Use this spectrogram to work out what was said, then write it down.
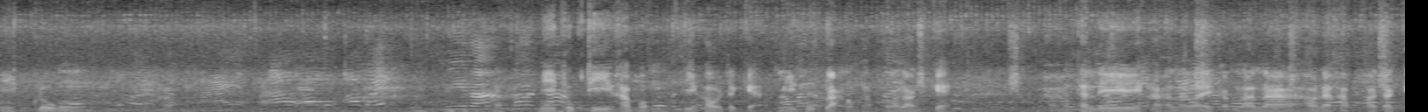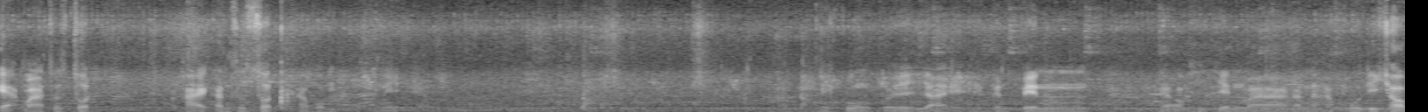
มีกลุ้งครับมีทุกที่ครับผมที่เขาจะแกะมีทุกหลังครับกำลังแกะหาทะเลหาอะไรกับนานาเขานะครับ เขาจะแกะมาสดๆขายกันสดๆครับผมนี่มีกุ้งตัวใหญ่ๆเป็นๆ ให้ออกซิเจนมากันนะครับ ผู้ที่ชอบ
